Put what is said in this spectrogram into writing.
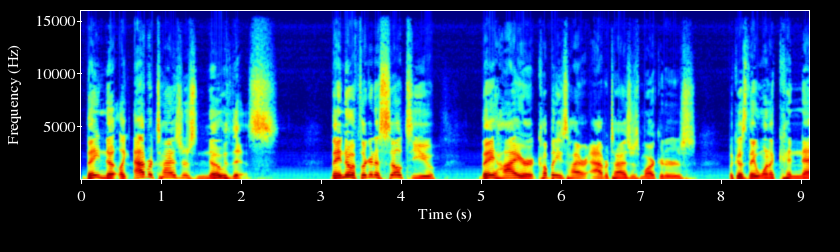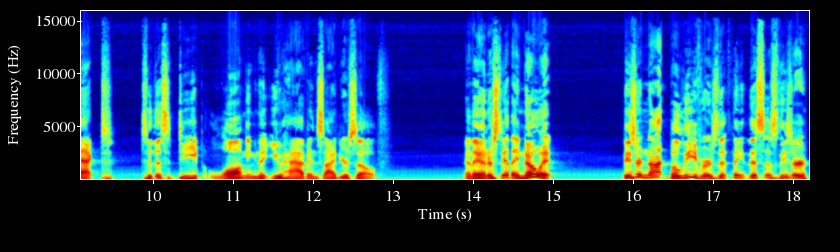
They know, like advertisers know this. They know if they're going to sell to you, they hire, companies hire advertisers, marketers because they want to connect to this deep longing that you have inside yourself. And they understand, they know it. These are not believers that think this is, these are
